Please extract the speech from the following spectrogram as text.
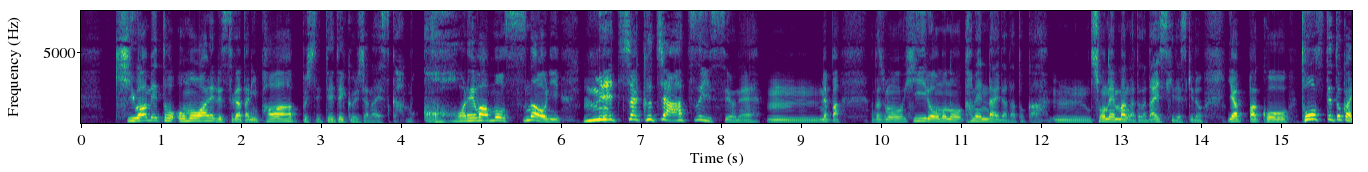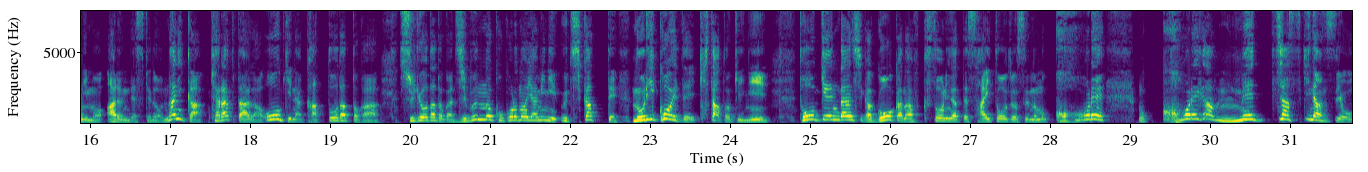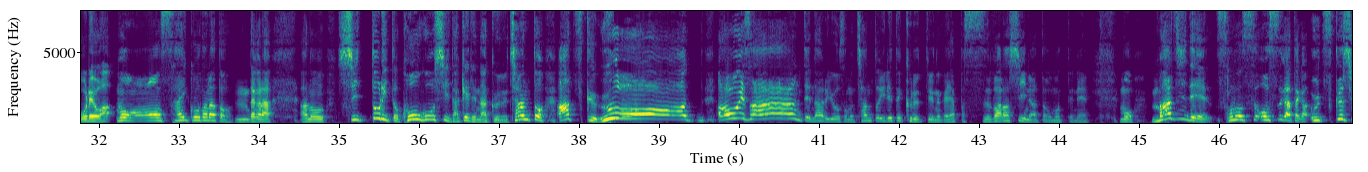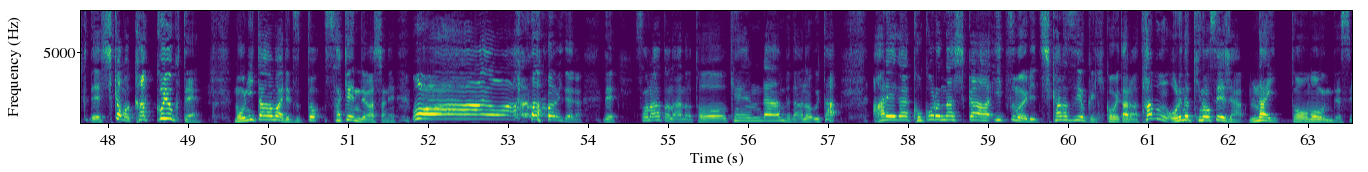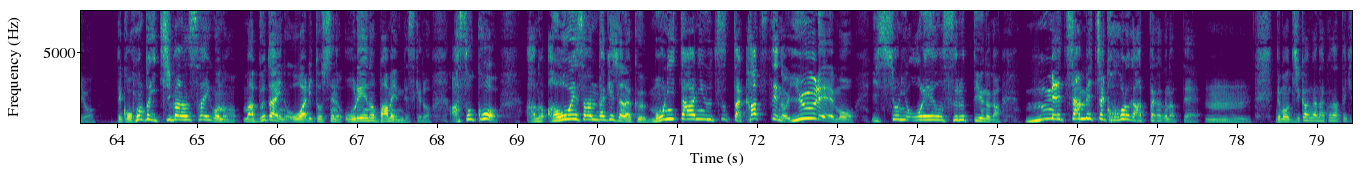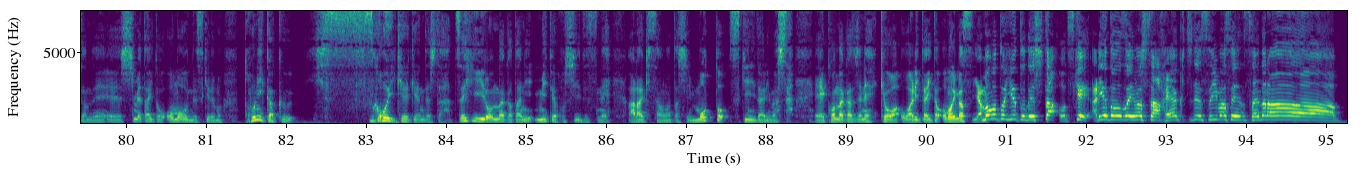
極めと思われる姿にパワーアップして出てくるじゃないですか。もうこれはもう素直にめちゃくちゃ熱いっすよね。うん。やっぱ私もヒーローもの仮面ライダーだとか、うん、少年漫画とか大好きですけど、やっぱこう、トーステとかにもあるんですけど、何かキャラクターが大きな葛藤だとか、修行だとか自分の心の闇に打ち勝って乗り越えてきた時に、刀剣男子が豪華な服装になって再登場するのも、これ、もうこれがめっちゃ好きなんすよ、俺は。もう、最高だなと。だから、あの、しっとりと神々しいだけでなく、ちゃんと熱く、うおーあ青江さんってなる要素もちゃんと入れてくるっていうのがやっぱ素晴らしいなと思ってね。もう、マジで、そのお姿が美しくて、しかもかっこよくて、モニター前でずっと叫んでましたね。おーみたいな。で、その後のあの、刀剣乱舞のあの歌、あれが心なしか、いつもより力強く聞こえたのは多分俺の気のせいじゃないと思うんですよ。で、こうほんと一番最後の、まあ、舞台の終わりとしてのお礼の場面ですけど、あそこ、あの、青江さんだけじゃなく、モニターに映ったかつての幽霊も一緒にお礼をするっていうのが、めちゃめちゃ心があったかくなって、うん。でも時間がなくなってきたんでね、えー、締めたいと思うんですけれども、とにかく、すごい経験でした。ぜひいろんな方に見てほしいですね。荒木さん私もっと好きになりました。えー、こんな感じでね、今日は終わりたいと思います。山本優斗でした。お付き合いありがとうございました。早口ですいません。さよなら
